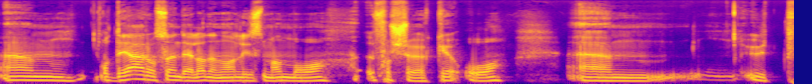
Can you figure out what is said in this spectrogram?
Um, og det er også en del av den analysen man må forsøke å um, ut,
